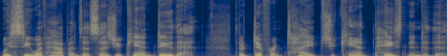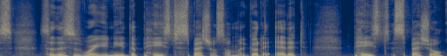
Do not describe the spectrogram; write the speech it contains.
we see what happens. It says you can't do that. They're different types. You can't paste into this. So this is where you need the paste special. So I'm going to go to Edit, Paste Special,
